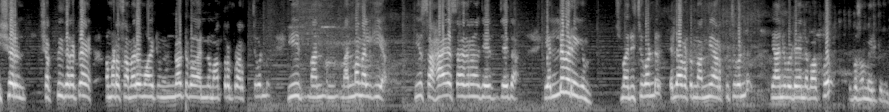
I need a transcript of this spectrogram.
ഈശ്വരൻ ശക്തി തരട്ടെ. നമ്മുടെ സമരവുമായിട്ട് മുന്നോട്ട് പോകാൻ എന്ന് മാത്രം പ്രാർത്ഥിച്ചുകൊണ്ട് ഈ നന്മ നൽകിയ ഈ സഹായ സഹകരണം ചെയ്ത എല്ലാവരെയും സ്മരിച്ചുകൊണ്ട് എല്ലാവർക്കും നന്ദി അർപ്പിച്ചുകൊണ്ട് ഞാനിവിടെ എന്റെ വാക്കുകൾ ഉപസംഹരിക്കുന്നു.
